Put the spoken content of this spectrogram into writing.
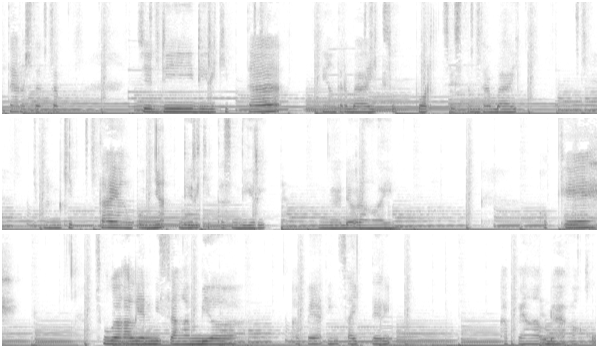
kita harus tetap jadi diri kita yang terbaik support sistem terbaik kita yang punya diri kita sendiri. Nggak ada orang lain. Oke. Semoga kalian bisa ngambil apa ya insight dari apa yang udah aku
